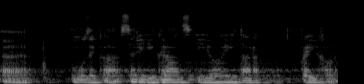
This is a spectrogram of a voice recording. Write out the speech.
Е, Музика Сергій Гранц і його гітара. Поїхали.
